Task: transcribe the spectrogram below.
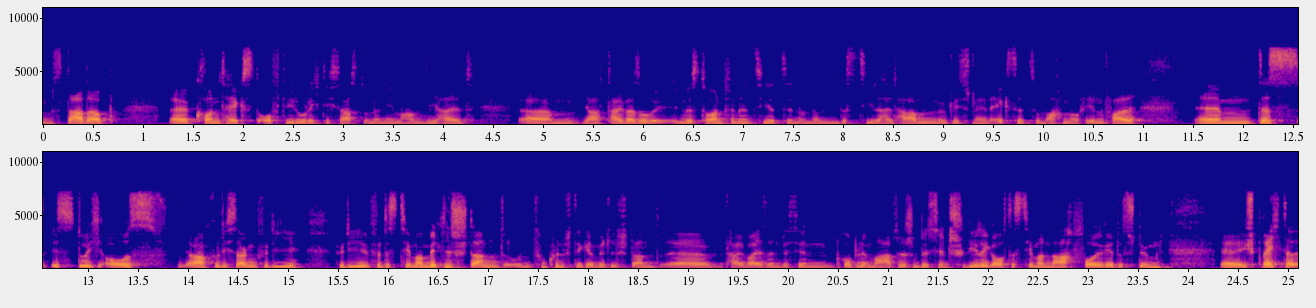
im Startup-Kontext oft, wie du richtig sagst, Unternehmen haben, die halt ähm, ja, teilweise auch Investoren finanziert sind und dann das Ziel halt haben, möglichst schnell einen Exit zu machen, auf jeden Fall. Ähm, das ist durchaus, ja, würde ich sagen, für, die, für, die, für das Thema Mittelstand und zukünftiger Mittelstand äh, teilweise ein bisschen problematisch, ein bisschen schwierig. Auch das Thema Nachfolge, das stimmt. Äh, ich spreche da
